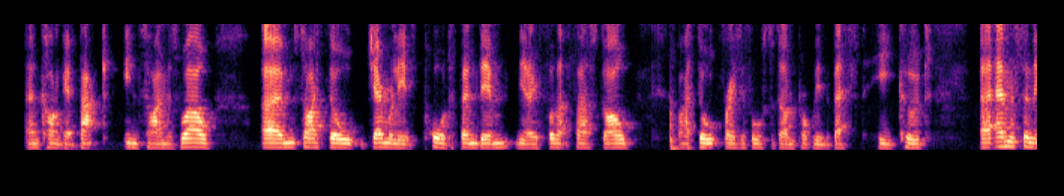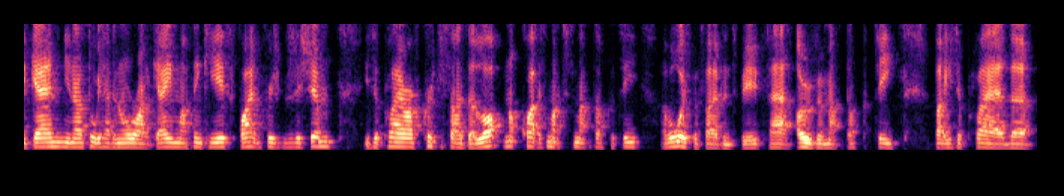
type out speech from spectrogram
and can't get back in time as well. Um, so I thought generally it's poor defending, you know, for that first goal. But I thought Fraser Forster done probably the best he could. Uh, Emerson again, you know, I thought we had an all right game. I think he is fighting for his position. He's a player I've criticised a lot, not quite as much as Matt Doherty. I've always preferred him to be fair over Matt Doherty, but he's a player that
